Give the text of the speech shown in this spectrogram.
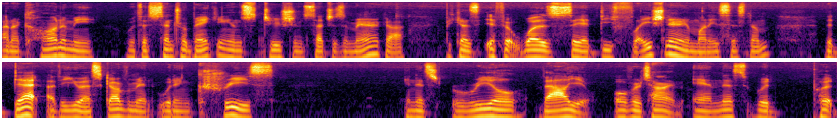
an economy with a central banking institution such as America because if it was, say, a deflationary money system, the debt of the US government would increase in its real value over time and this would put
